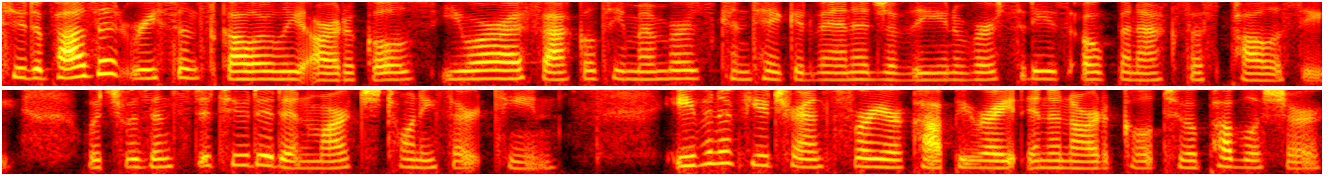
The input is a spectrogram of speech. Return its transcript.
To deposit recent scholarly articles, URI faculty members can take advantage of the university's open access policy, which was instituted in March 2013. Even if you transfer your copyright in an article to a publisher,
